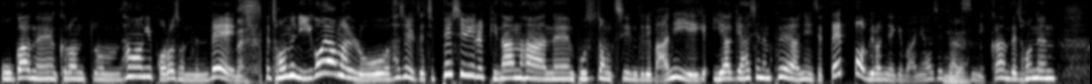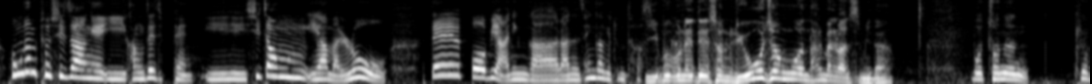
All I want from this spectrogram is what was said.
오가는 그런 좀 상황이 벌어졌는데 네. 저는 이거야말로 사실 이제 집회 시위를 비난하는 보수 정치인들이 많이 얘기, 이야기하시는 표현이 이제 때법 이런 얘기 많이 하시지 네. 않습니까? 근데 저는 홍준표 시장의 이 강제 집행, 이 시 정이야말로 때법이 아닌가라는 생각이 좀 들었습니다. 이 부분에 대해서는 류호정 의원 할 말 많습니다. 뭐 저는 퀴어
